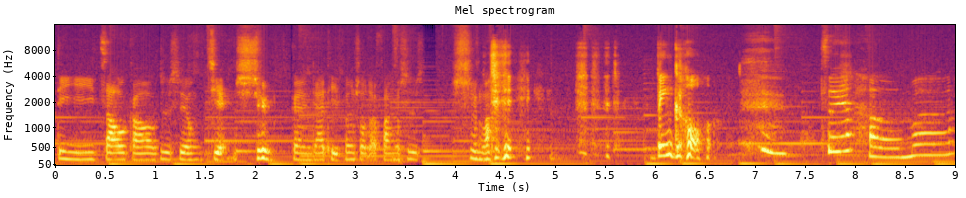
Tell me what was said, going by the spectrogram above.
第一糟糕，就是用简讯跟人家提分手的方式，是吗？bingo，这样好吗？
